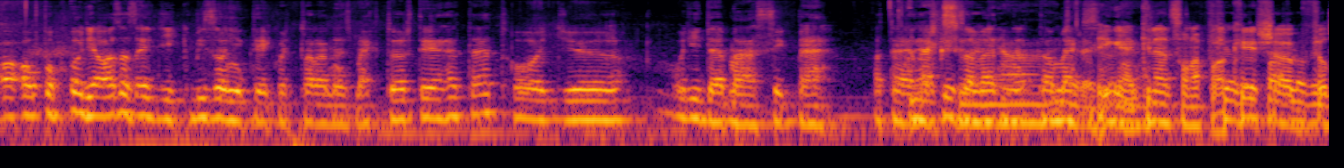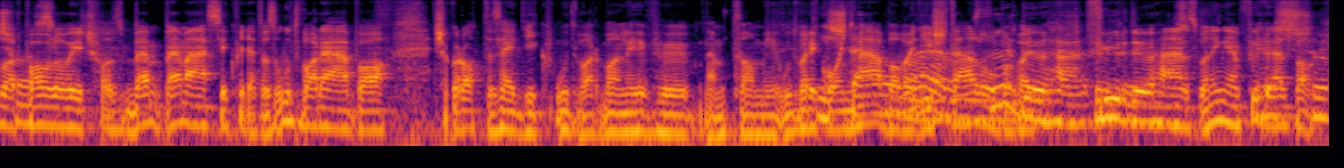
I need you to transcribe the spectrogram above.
a, a, a, ugye az az egyik bizonyíték, hogy talán ez megtörténhetett, hogy hogy ide mászik be a terhes a, a Igen, 9 hónappal később Fyodor Pavlovicshoz be, bemászik, vagy hát az udvarába, és akkor ott az egyik udvarban lévő, nem tudom mi, udvari konyhába, vagy istálóba, vagy fürdőházban, igen, fürdőházban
